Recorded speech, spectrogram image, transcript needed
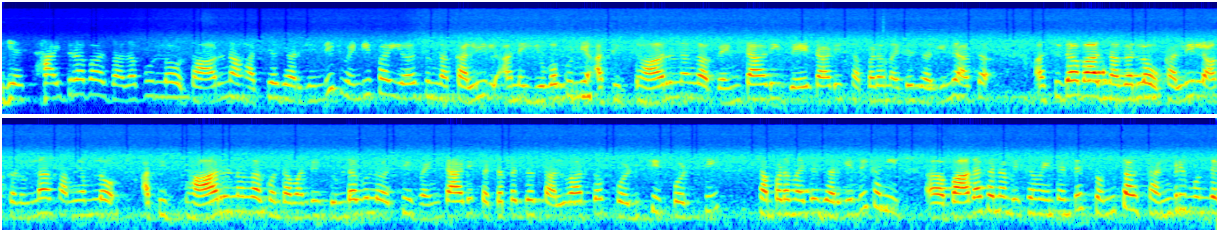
ఎస్ హైదరాబాద్ బదపూర్లో దారుణ హత్య జరిగింది. ట్వంటీ ఫైవ్ ఇయర్స్ ఉన్న ఖలీల్ అనే యువకుడిని అతి దారుణంగా వెంటాడి వేటాడి చంపడం అయితే జరిగింది. అస అసిదాబాద్ నగర్లో ఖలీల్ అక్కడ ఉన్న సమయంలో అతి దారుణంగా కొంతమంది దుండగులు వచ్చి వెంటాడి పెద్ద పెద్ద తల్వార్తో పొడిచి పొడిచి చంపడం అయితే జరిగింది. కానీ బాధాకరణ విషయం ఏంటంటే సొంత తండ్రి ముందే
